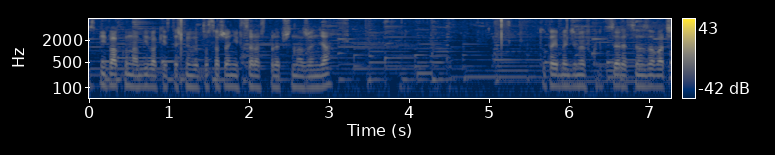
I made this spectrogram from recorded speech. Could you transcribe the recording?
Z biwaku na biwak jesteśmy wyposażeni w coraz lepsze narzędzia. Tutaj będziemy wkrótce recenzować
